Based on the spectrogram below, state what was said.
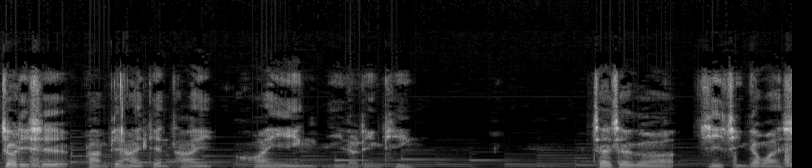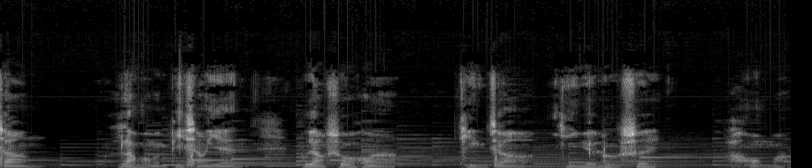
这里是半边海电台欢迎你的聆听。在这个寂静的晚上让我们闭上眼不要说话听着音乐入睡好吗？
